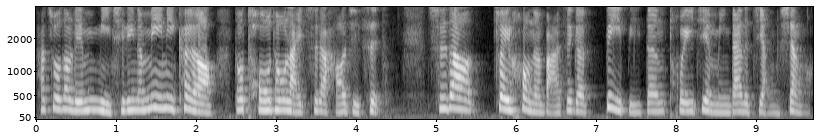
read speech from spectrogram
他做到连米其林的秘密客哦，都偷偷来吃了好几次，吃到最后呢，把这个必比登推荐名单的奖项哦，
